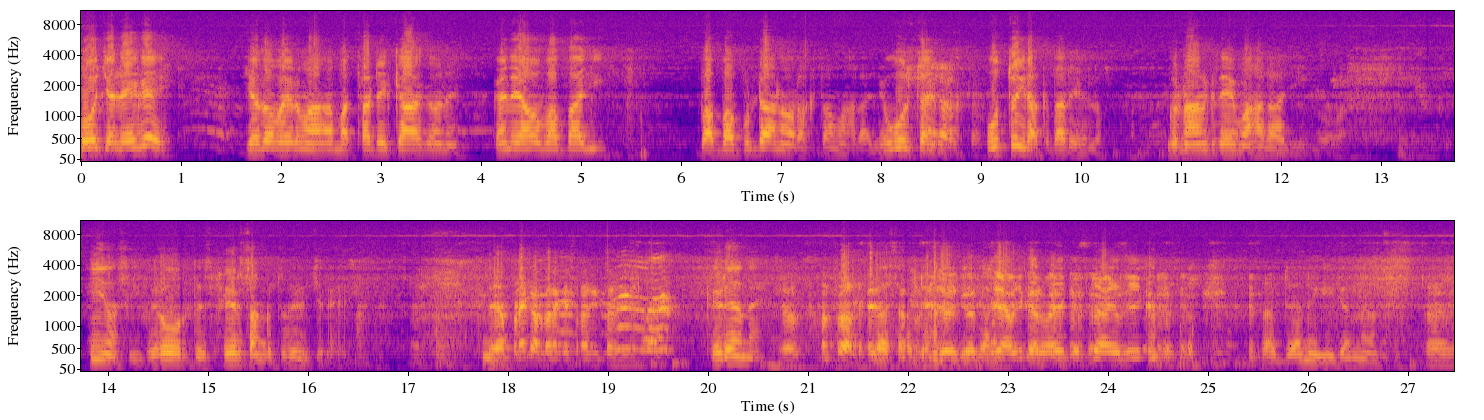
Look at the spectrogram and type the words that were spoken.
ਉਹ ਚਲੇ ਗਏ। ਜਦੋਂ ਫਿਰ ਮੱਥਾ ਟੇਕਿਆ ਕੇ ਉਹਨੇ ਕਹਿੰਦੇ ਆਓ ਬਾਬਾ ਜੀ ਬਾਬਾ ਬੁੱਢਾ ਨਾਂ ਰੱਖਤਾ ਮਹਾਰਾਜ ਨੇ ਉਸ ਟਾਈਮ ਉੱਥੋਂ ਹੀ ਰੱਖਦਾ ਦੇਖ ਲਓ। ਗੁਰੂ ਨਾਨਕ ਦੇਵ ਮਹਾਰਾਜ ਜੀ। ਹੀ ਸੀ ਫਿਰ ਉਹ ਫਿਰ ਸੰਗਤ ਦੇ ਵਿੱਚ ਰਹੇ ਤੇ ਆਪਣੇ ਘਰ ਦਾ ਕਿਸ ਤਰ੍ਹਾਂ ਕੀਤਾ ਸੀ? ਕਿਹੜਿਆਂ ਨੇ ਤੁਹਾਡੇ ਸਾਡੇ ਆਪ ਜੀ ਕਰਵਾਏ ਕਿਸ ਤਰ੍ਹਾਂ ਆਏ ਸੀ ਸਾਡਿਆਂ ਨੇ ਕੀ ਕਰਨਾ ਉੱਥੇ?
